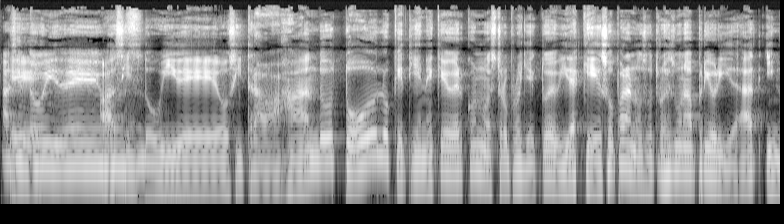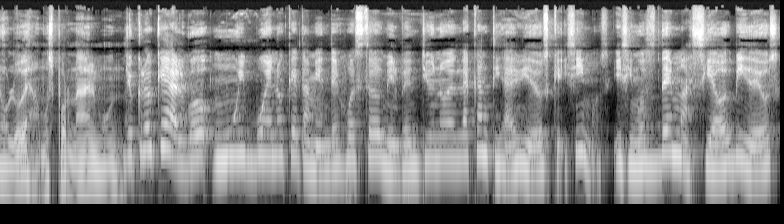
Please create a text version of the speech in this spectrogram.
haciendo eh, videos. Haciendo videos y trabajando todo lo que tiene que ver con nuestro proyecto de vida, que eso para nosotros es una prioridad y no lo dejamos por nada del mundo. Yo creo que algo muy bueno que también dejó este 2021 es la cantidad de videos que hicimos. Hicimos demasiados videos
